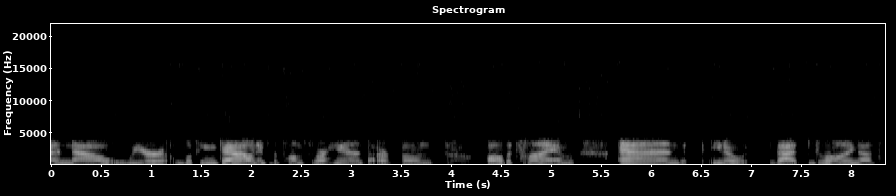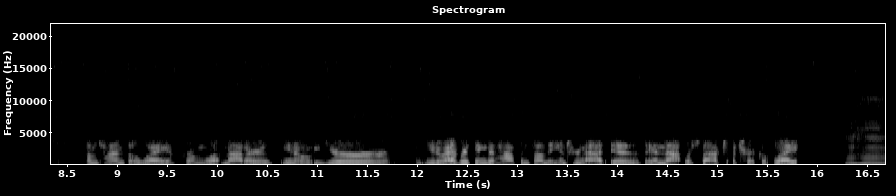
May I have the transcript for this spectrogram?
and now we're looking down into the palms of our hands at our phones all the time. And, you know, that's drawing us sometimes away from what matters. You know, you're, you know, everything that happens on the internet is, in that respect, a trick of light. Mm-hmm.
